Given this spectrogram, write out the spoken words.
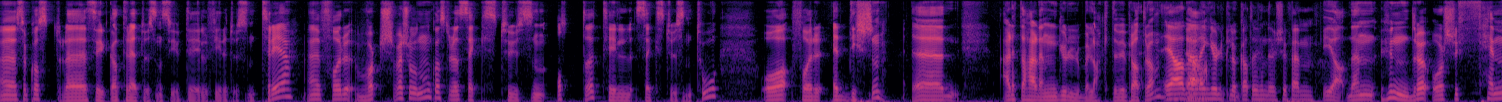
eh, så koster det ca. 3007 til 4003. Eh, for Watch-versjonen koster det 6008 til 6002. Og for Edition Er dette her den gullbelagte vi prater om? Ja, det er den gullklokka til 125. Ja, den 125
